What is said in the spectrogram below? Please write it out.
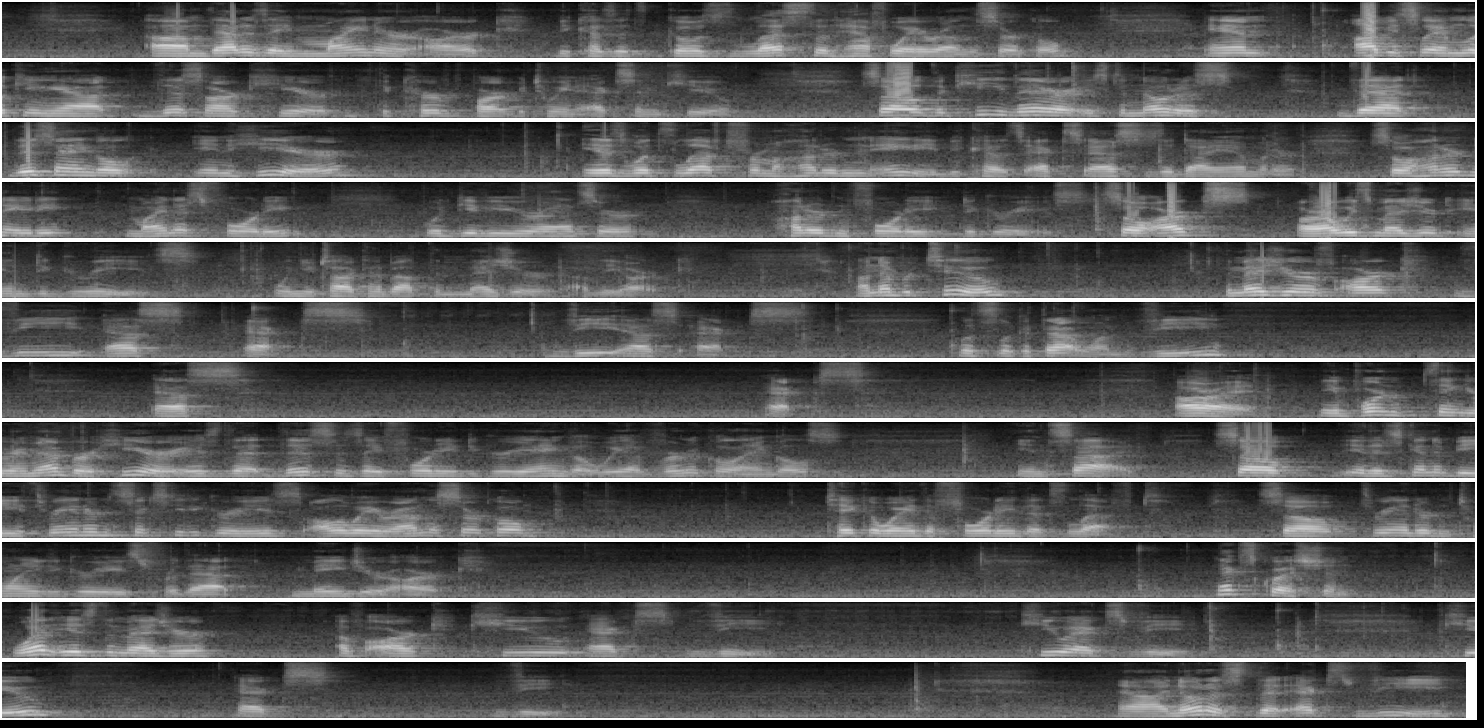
um, that is a minor arc because it goes less than halfway around the circle. And obviously I'm looking at this arc here, the curved part between x and q. So the key there is to notice that this angle in here is what's left from 180 because xs is a diameter. So 180 minus 40 would give you your answer 140 degrees. So arcs are always measured in degrees when you're talking about the measure of the arc. On number two, the measure of arc VSX. VSX. Let's look at that one. V S X. All right. The important thing to remember here is that this is a 40 degree angle. We have vertical angles inside. So it is going to be 360 degrees all the way around the circle. Take away the 40 that's left. So 320 degrees for that major arc. Next question. What is the measure of arc QXV? QXV. QXV. Now I noticed that XV,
